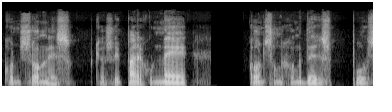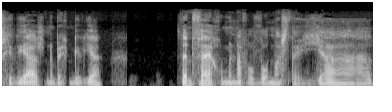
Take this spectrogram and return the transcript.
κονσόλες και όσο υπάρχουν console holders που σχεδιάζουν παιχνίδια, δεν θα έχουμε να φοβόμαστε για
